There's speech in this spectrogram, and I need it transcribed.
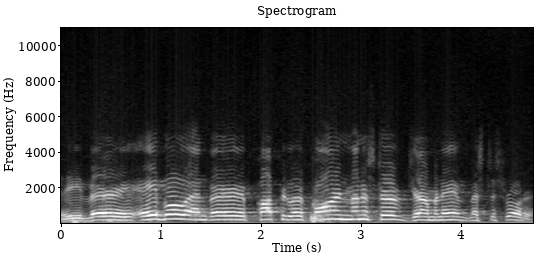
The very able and very popular foreign minister of Germany, Mr. Schroeder.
